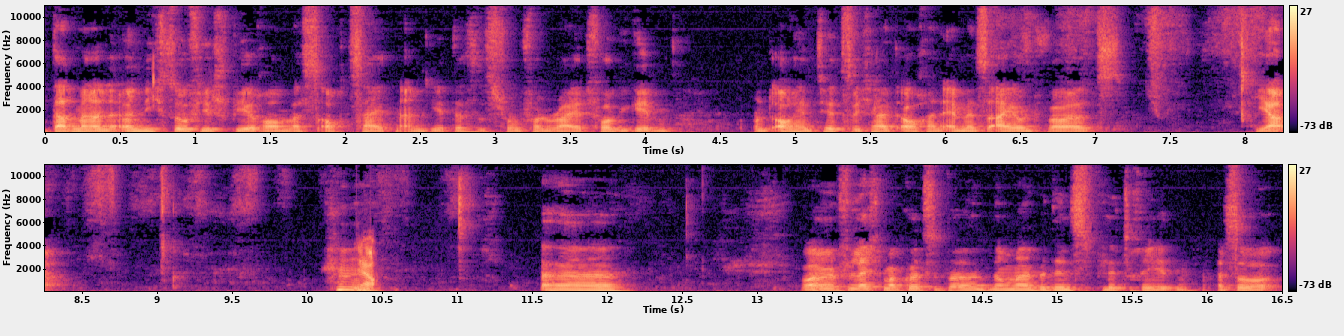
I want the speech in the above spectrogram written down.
da hat man dann auch nicht so viel Spielraum, was auch Zeiten angeht. Das ist schon von Riot vorgegeben und orientiert sich halt auch an MSI und Worlds. Ja. Hm. Ja. Äh, wollen wir vielleicht mal kurz über, nochmal über den Split reden? Also,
